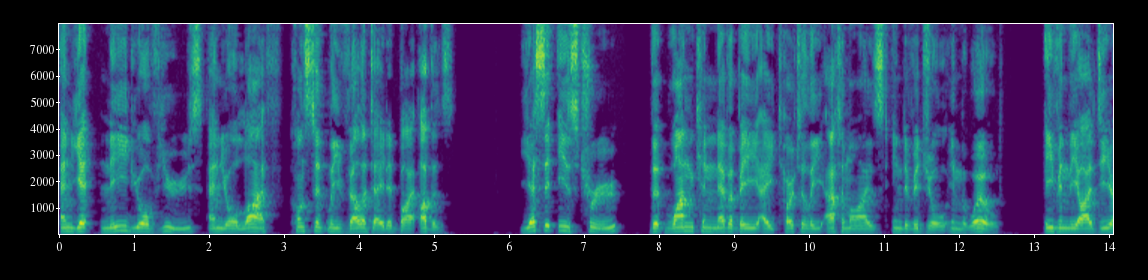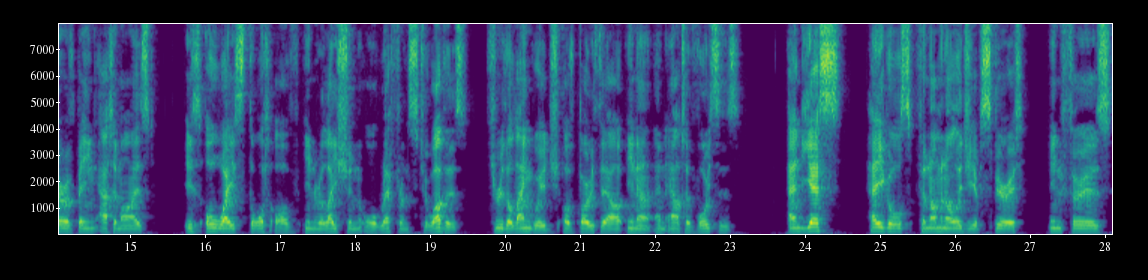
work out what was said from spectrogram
and yet need your views and your life constantly validated by others. Yes, it is true that one can never be a totally atomized individual in the world. Even the idea of being atomized is always thought of in relation or reference to others through the language of both our inner and outer voices. And yes, Hegel's phenomenology of spirit infers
